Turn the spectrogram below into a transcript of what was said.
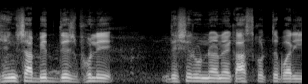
হিংসা বিদ্বেষ ভুলে দেশের উন্নয়নে কাজ করতে পারি।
